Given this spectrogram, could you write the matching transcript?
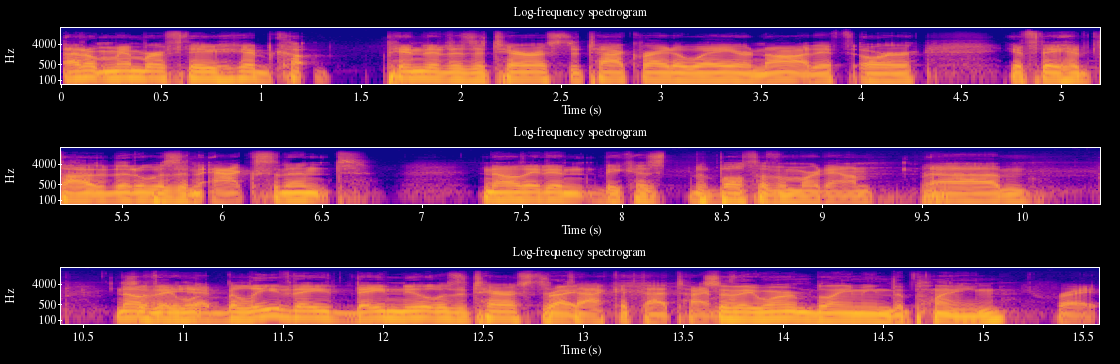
I don't remember if they had co- pinned it as a terrorist attack right away or not. If or if they had thought that it was an accident. No, they didn't because both of them were down. Um, no, So they they, I believe they they knew it was a terrorist Right. attack at that time. So they weren't blaming the plane. right,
